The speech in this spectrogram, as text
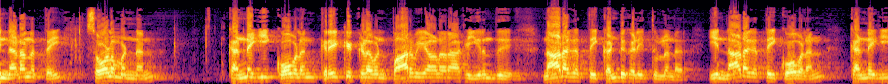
இந்நடனத்தை சோழ மன்னன் கண்ணகி கோவலன் கிரேக்க கிழவன் பார்வையாளராக இருந்து நாடகத்தை கண்டுகளித்துள்ளனர். இந்நாடகத்தை கோவலன் கண்ணகி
